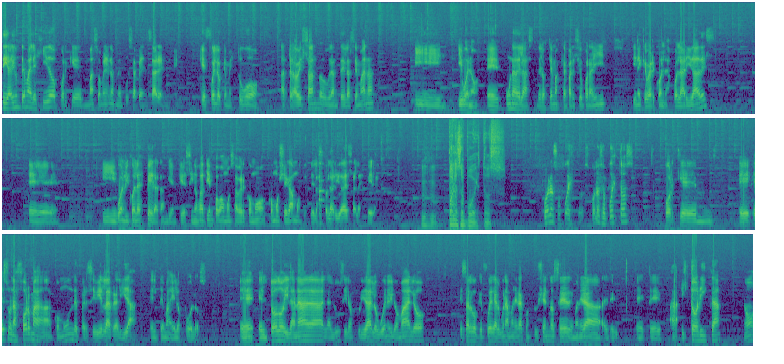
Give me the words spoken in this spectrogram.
Sí, hay un tema elegido porque más o menos me puse a pensar en, qué fue lo que me estuvo atravesando durante la semana. Y, bueno, eh, uno de, las, de los temas que apareció por ahí tiene que ver con las polaridades. Eh, y bueno, y con la espera también, que si nos da tiempo vamos a ver cómo, cómo llegamos desde las polaridades a la espera. Polos opuestos. Polos opuestos. Polos opuestos porque mm, eh, es una forma común de percibir la realidad, el tema de los polos. Eh, el todo y la nada, la luz y la oscuridad, lo bueno y lo malo, es algo que fue de alguna manera construyéndose de manera eh, este, histórica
